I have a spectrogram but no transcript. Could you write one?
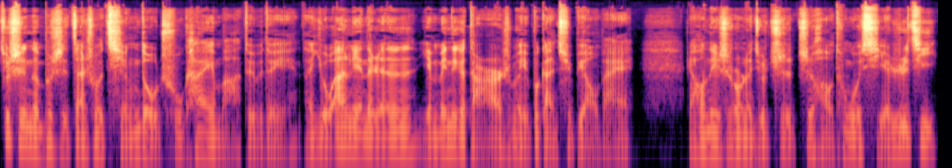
就是那不是咱说情窦初开嘛，对不对？那有暗恋的人也没那个胆儿，是吧？也不敢去表白，然后那时候呢，就只只好通过写日记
